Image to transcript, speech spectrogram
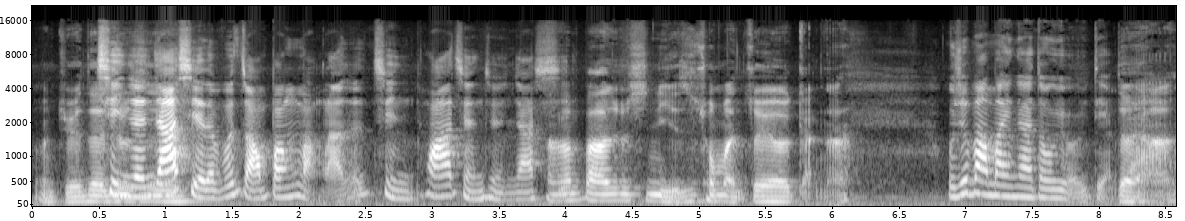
我觉得请人家写的不是找帮忙啦，就请花钱请人家写。他爸就心里也是充满罪恶感呐。我觉得爸妈应该都有一点。对啊。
